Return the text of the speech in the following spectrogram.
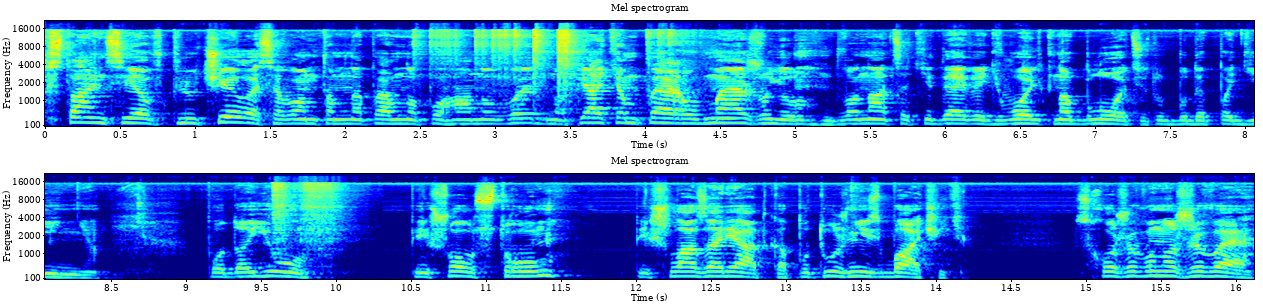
Станція включилася, вам там, напевно, погано видно. 5 ампер обмежую, 12,9 вольт на блоці. Тут буде падіння. Подаю, пішов струм, пішла зарядка, потужність бачить. Схоже, воно живе.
